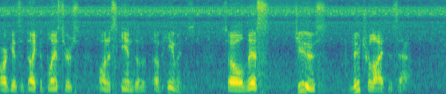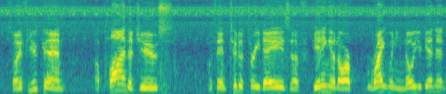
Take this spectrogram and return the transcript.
or gives it like the blisters on the skins of, of humans. So this juice neutralizes that. So if you can apply the juice within two to three days of getting it or right when you know you're getting it,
